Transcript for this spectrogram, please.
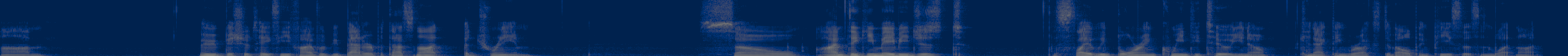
Um, maybe bishop takes e5 would be better, but that's not a dream. So I'm thinking maybe just the slightly boring queen d2, you know, connecting rooks, developing pieces, and whatnot.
